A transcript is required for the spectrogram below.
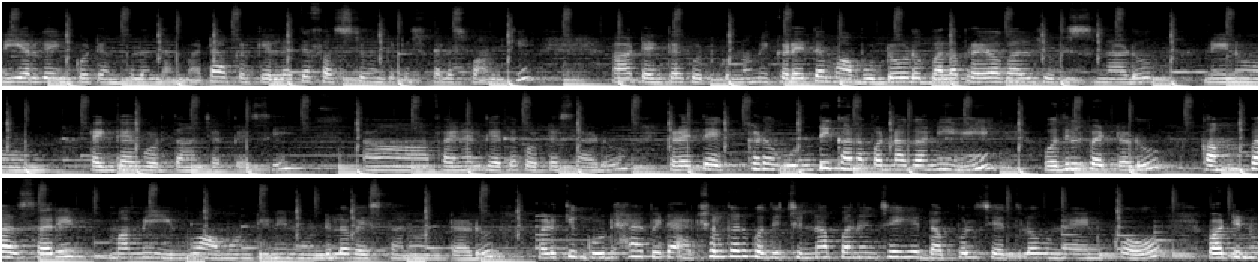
నియర్గా ఇంకో టెంపుల్ ఉందన్నమాట. అక్కడికి వెళ్ళైతే ఫస్ట్ వెంకటేశ్వర స్వామికి టెంకాయ కొట్టుకున్నాం. ఇక్కడైతే మా బుడ్డోడు బల ప్రయోగాలు చూపిస్తున్నాడు. నేను టెంకాయ కొడతా అని చెప్పేసి ఫైనల్గా అయితే కొట్టేశాడు. ఇక్కడైతే ఎక్కడ ఉండి కనపడినా కానీ వదిలిపెట్టాడు. కంపల్సరీ మమ్మీ ఇవ్వు అమౌంట్ నేను ఉండిలో వేస్తాను అంటాడు. వాడికి గుడ్ హ్యాబిట్. యాక్చువల్గా కొద్ది చిన్నప్పటి నుంచే ఈ డబ్బులు చేతిలో ఉన్నాయనుకో వాటిని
